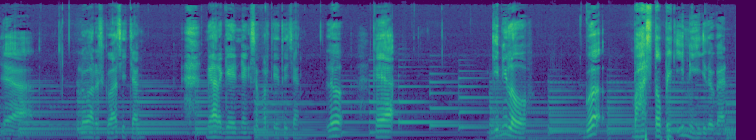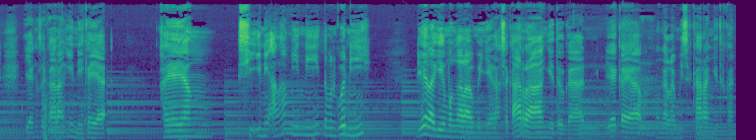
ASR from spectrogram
ya lu harus gua sih cang. Ngargain yang seperti itu cang. Lu kayak gini loh gua bahas topik ini gitu kan. Yang sekarang ini kayak kayak yang si ini alami nih temen gue nih dia lagi mengalaminya sekarang gitu kan. Dia kayak mengalami sekarang gitu kan.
